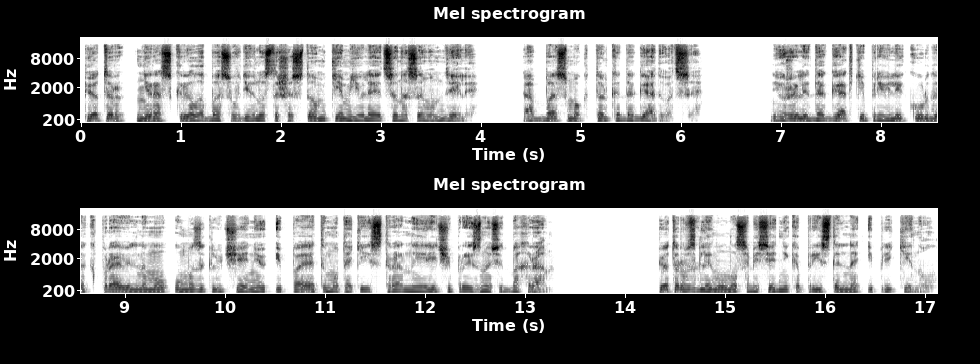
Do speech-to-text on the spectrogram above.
Петр не раскрыл Аббасу в 96-м, кем является на самом деле. Аббас мог только догадываться. Неужели догадки привели Курда к правильному умозаключению, и поэтому такие странные речи произносит Бахрам? Петр взглянул на собеседника пристально и прикинул.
